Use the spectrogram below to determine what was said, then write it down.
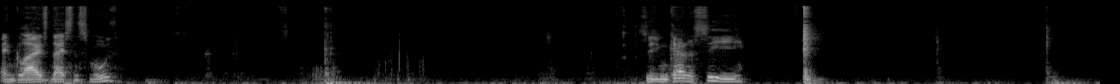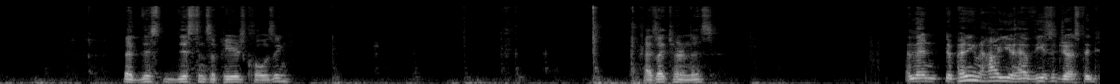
and glides nice and smooth. So you can kind of see that this distance appears closing as I turn this. And then depending on how you have these adjusted,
